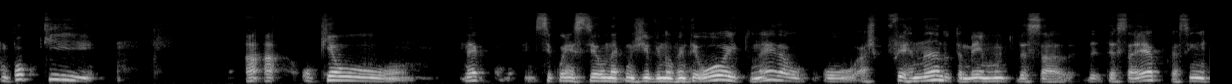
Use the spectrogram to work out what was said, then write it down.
um pouco que... A, a, o que eu né, se conheceu né, com o Giva em 98, né, o, o, acho que o Fernando também é muito dessa, dessa época, assim,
